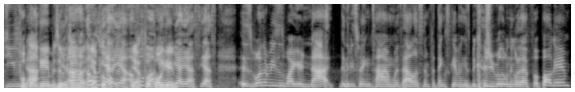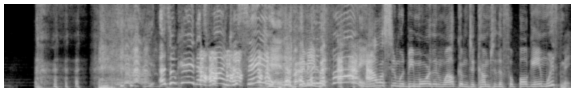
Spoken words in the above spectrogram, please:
Do you Football not- game? Is that what you're talking about? Oh, yeah, yeah, a yeah, football, football game. game. Yeah, yes, yes. Is one of the reasons why you're not going to be spending time with Allison for Thanksgiving is because you really want to go to that football game? That's okay. That's fine. Just say it. But I mean, but fine. Allison would be more than welcome to come to the football game with me.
